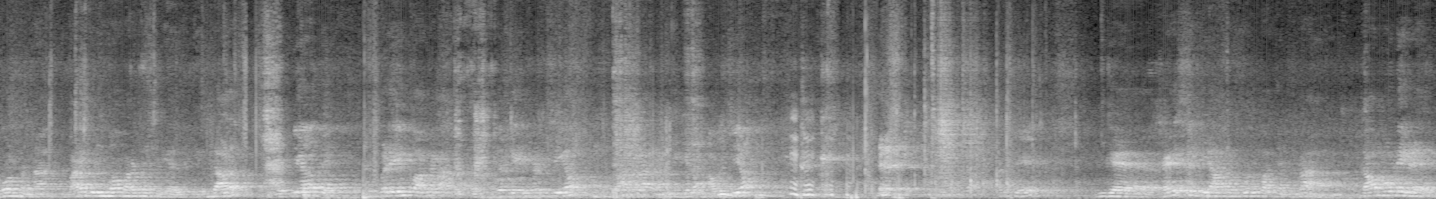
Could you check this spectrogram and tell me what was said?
ஃபோன் பண்ணான் வர முடியுமா வரணும் தெரியாது இருந்தாலும் எப்படியாவது இப்படியும் பார்க்கலாம் இதற்கு ஃப்ரெண்ட்ஸையும் பார்க்கலாம் நம்பிக்கையில் அவசியம் அடுத்து இங்கே ஹையர் செகண்டரி ஆகும்போது பார்த்தீங்கன்னா காம்பவுண்டே கிடையாது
